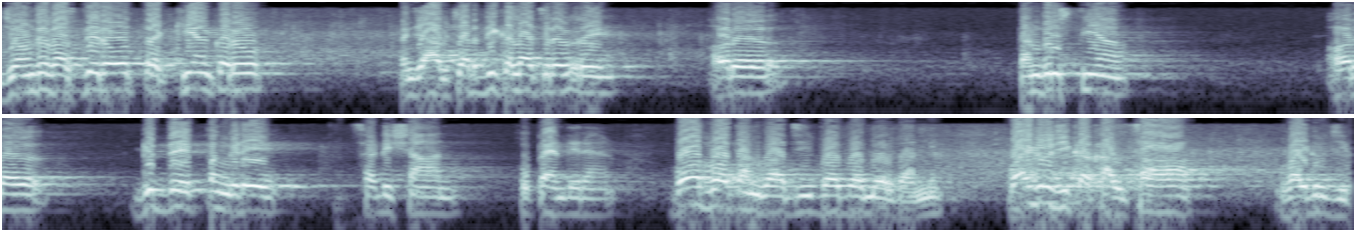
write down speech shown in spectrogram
जिंदे वसते रहो तरक्या करो ਪੰਜਾਬ ਚੜ੍ਹਦੀ ਕਲਾ ਚ ਰਹੇ ਔਰ ਤੰਦਰੁਸਤੀਆਂ ਔਰ ਗਿੱਧੇ ਭੰਗੜੇ ਸਾਡੀ ਸ਼ਾਨ ਉਹ ਪੈਂਦੇ ਰਹਿਣ। ਬਹੁਤ ਬਹੁਤ ਧੰਨਵਾਦ ਜੀ ਬਹੁਤ ਬਹੁਤ ਮਿਹਰਬਾਨੀ। ਵਾਹਿਗੁਰੂ ਜੀ ਕਾ ਖਾਲਸਾ, ਵਾਹਿਗੁਰੂ ਜੀ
